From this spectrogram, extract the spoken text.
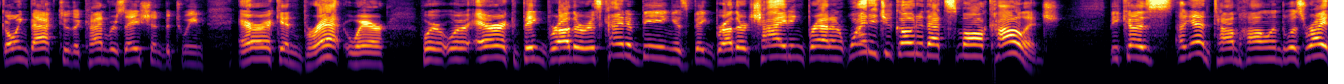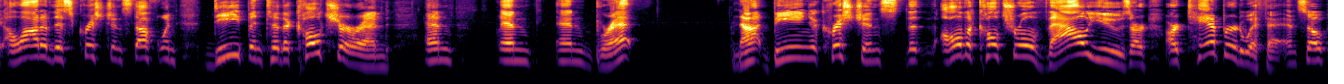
going back to the conversation between Eric and Brett where where, where Eric, big brother, is kind of being his big brother, chiding Brett on why did you go to that small college? Because, again, Tom Holland was right. A lot of this Christian stuff went deep into the culture, and, and, and, and Brett not being a Christian, the, all the cultural values are are tampered with it, and so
